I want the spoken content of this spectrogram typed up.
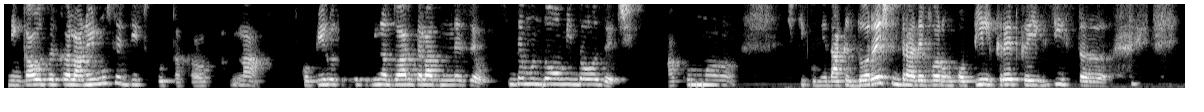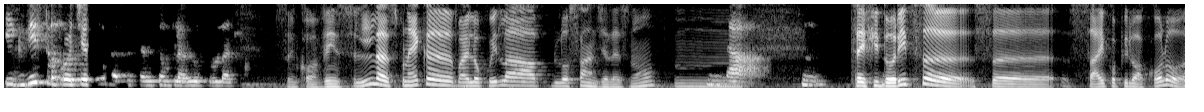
din cauza că la noi nu se discută, că na, copilul trebuie să vină doar de la Dumnezeu. Suntem în 2020. Acum uh, Știi cum e? Dacă îți dorești într-adevăr un copil, cred că există, există procedură să se întâmple lucrul ăsta. Sunt convins. Lila, spuneai că ai locuit la Los Angeles, nu? Mm. Da. Ți-ai fi dorit să, să, să ai copilul acolo?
